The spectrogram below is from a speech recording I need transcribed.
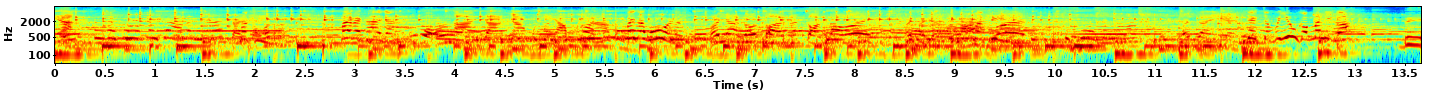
เนี่ยใจร้อนไม่เป็นใครกันกูบอกแล้วนานยังยังมึงไม่ยำไปนะไม่ต้องพูดเลยเฮ้ยอย่าโดนต่อยกันก่อนเราเอ้ยไม่ใจเย็นนะมาขินไม่ใจเย็นอยากจะไปยุ่งกับมันอีกเหรอดี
